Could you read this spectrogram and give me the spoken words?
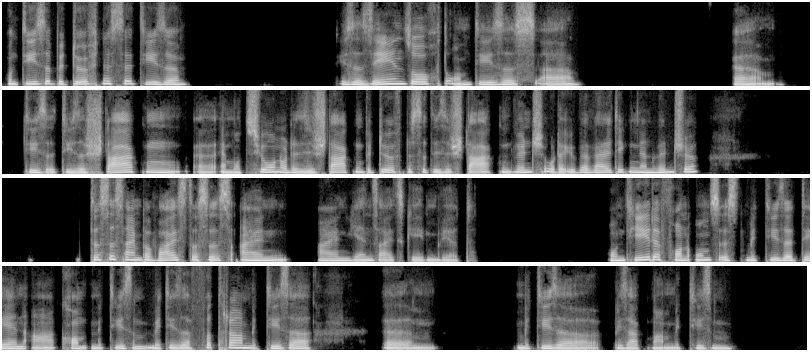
Und diese Bedürfnisse, diese, diese Sehnsucht und dieses äh, ähm, diese, diese starken äh, Emotionen oder diese starken Bedürfnisse, diese starken Wünsche oder überwältigenden Wünsche, das ist ein Beweis, dass es ein, ein Jenseits geben wird. Und jeder von uns ist mit dieser DNA, kommt mit diesem, mit dieser Futra, mit dieser, ähm, mit dieser, wie sagt man, mit diesem,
